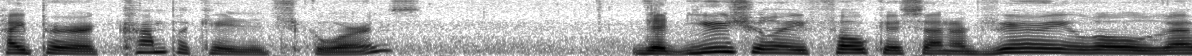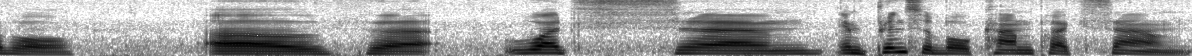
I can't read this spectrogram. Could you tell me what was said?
hyper complicated scores that usually focus on a very low level of uh, what's um, in principle complex sound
